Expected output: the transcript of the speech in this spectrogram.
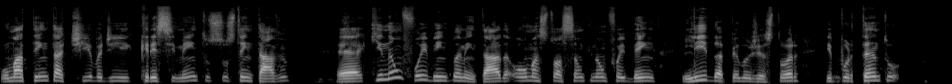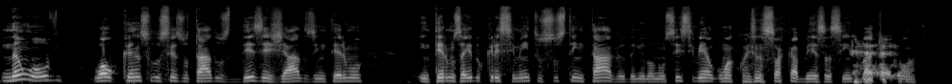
uma tentativa de crescimento sustentável é, que não foi bem implementada ou uma situação que não foi bem lida pelo gestor e, portanto, não houve o alcance dos resultados desejados em, termo, em termos aí do crescimento sustentável, Danilo. Não sei se vem alguma coisa na sua cabeça assim de bate pronto.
